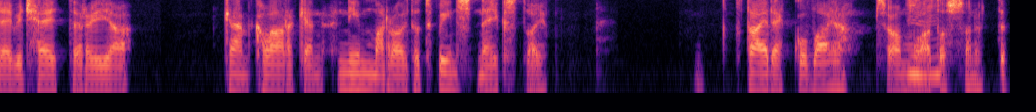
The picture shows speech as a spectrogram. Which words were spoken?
David Haterin ja Cam Clarken nimmaroitu Twin Snakes toi taidekuva ja se on mulla mm-hmm. tuossa nyt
